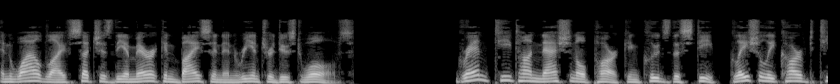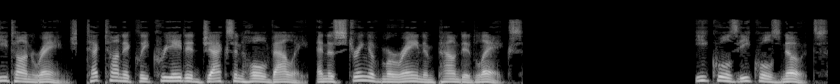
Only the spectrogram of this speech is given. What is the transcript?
and wildlife such as the American bison and reintroduced wolves. Grand Teton National Park includes the steep, glacially carved Teton Range, tectonically created Jackson Hole Valley, and a string of moraine impounded lakes. Notes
